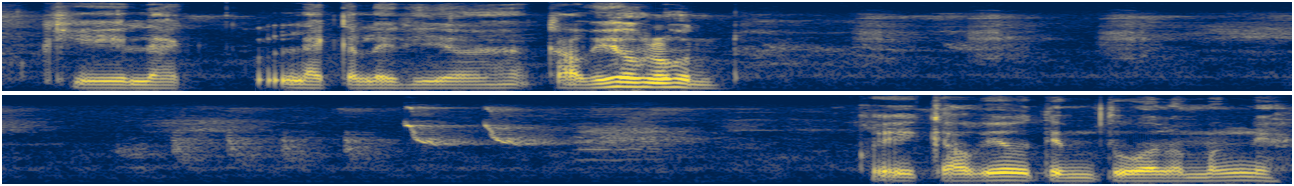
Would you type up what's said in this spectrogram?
โอเคแหลกแหลกกันเลยทีเดียวฮะกาเวลหล่นโอเคกาเวลเต็มตัวแล้วมั้งเนี่ย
